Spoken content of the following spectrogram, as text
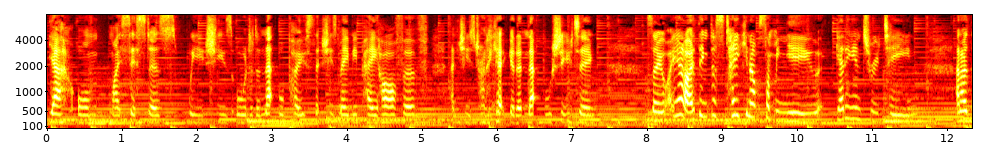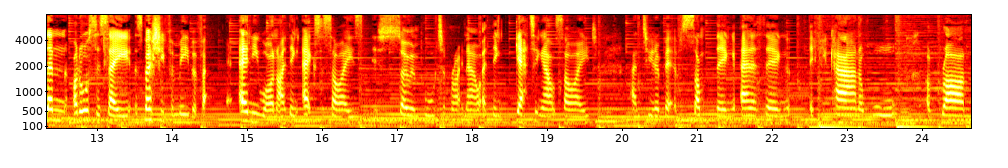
yeah, or my sister's, we she's ordered a netball post that she's made me pay half of, and she's trying to get good at netball shooting. So yeah, I think just taking up something new, getting into routine, and I, then I'd also say, especially for me, but for anyone, I think exercise is so important right now. I think getting outside and doing a bit of something, anything, if you can, a walk, a run,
